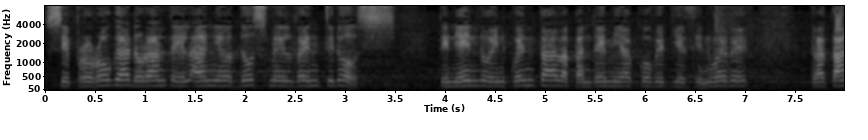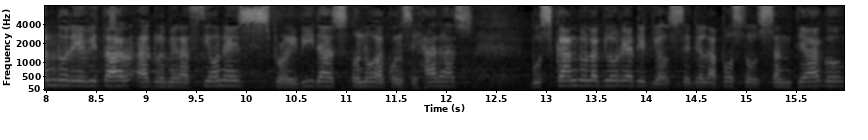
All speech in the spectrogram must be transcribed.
se prorroga durante el año 2022 teniendo en cuenta la pandemia COVID-19, tratando de evitar aglomeraciones prohibidas o no aconsejadas, buscando la gloria de Dios y del apóstol Santiago,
